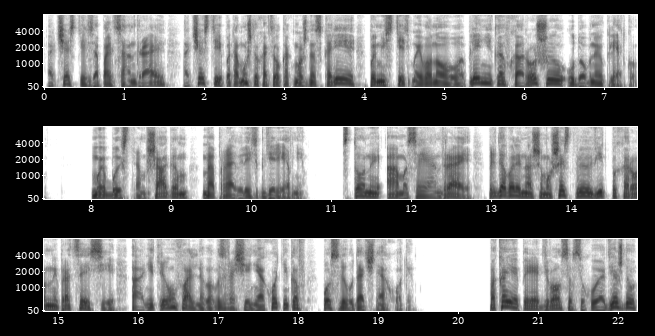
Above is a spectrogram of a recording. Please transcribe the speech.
отчасти из-за пальца Андраи, отчасти и потому, что хотел как можно скорее поместить моего нового пленника в хорошую, удобную клетку. Мы быстрым шагом направились к деревне. Стоны Амоса и Андраи придавали нашему шествию вид похоронной процессии, а не триумфального возвращения охотников после удачной охоты. Пока я переодевался в сухую одежду,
